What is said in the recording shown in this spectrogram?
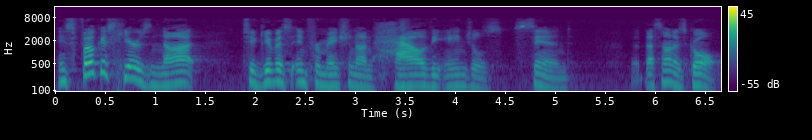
His focus here is not to give us information on how the angels sinned. That's not his goal.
